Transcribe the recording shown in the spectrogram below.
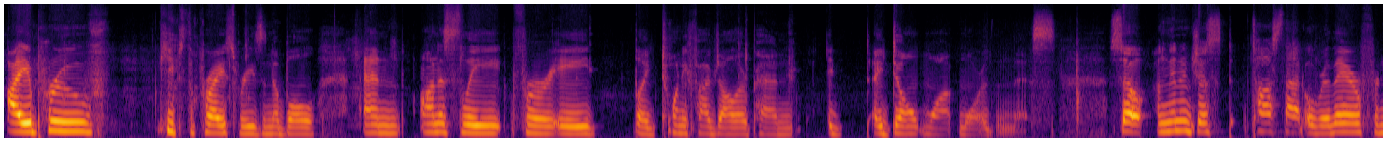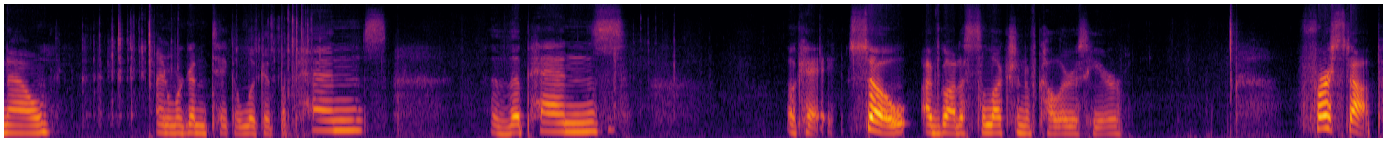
I approve, keeps the price reasonable, and honestly, for a like $25 pen, I, I don't want more than this. So I'm gonna just toss that over there for now, and we're gonna take a look at the pens. The pens. Okay, so I've got a selection of colors here. First up,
